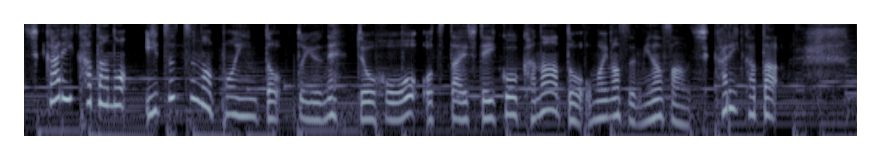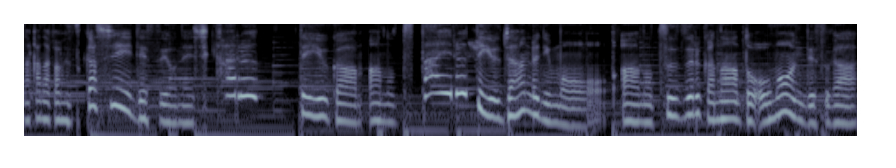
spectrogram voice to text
叱り方の5つのポイントというね情報をお伝えしていこうかなと思います。皆さん叱り方なかなか難しいですよね。叱るっていうかあの伝えるっていうジャンルにもあの通ずるかなと思うんですが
